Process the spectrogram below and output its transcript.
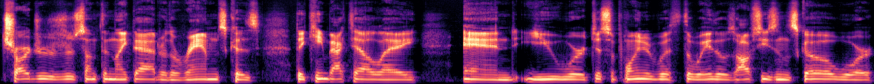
Chargers or something like that or the Rams because they came back to LA and you were disappointed with the way those off seasons go, or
